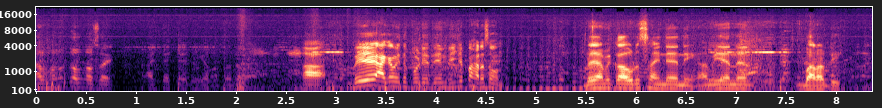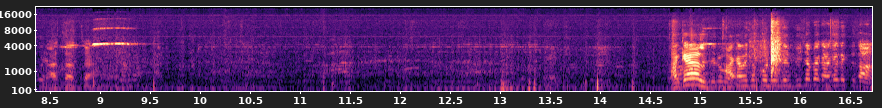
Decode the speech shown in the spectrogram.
আর ফোনে দল নচাই আচ্ছা আচ্ছা ঠিক আছে বে আগামীতে ভাই আমি কাউরে চাই না আমি এনে বারাটি। আচ্ছা আচ্ছা। আঙ্কেল। আগামীতে কোটিতে এমপি হিসাবে কাকে দেখতে চান?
